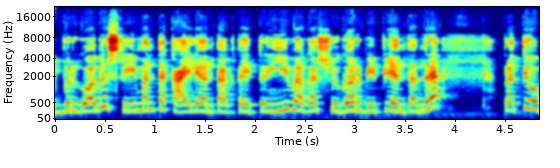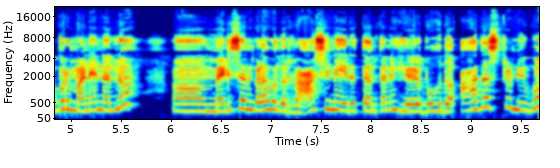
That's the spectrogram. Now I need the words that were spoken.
ಇಬ್ಬರಿಗೋ ಅದು ಶ್ರೀಮಂತ ಕಾಯಿಲೆ ಅಂತ ಆಗ್ತಾ ಇತ್ತು. ಇವಾಗ ಶುಗರ್, ಬಿ ಪಿ ಅಂತಂದರೆ ಪ್ರತಿಯೊಬ್ಬರ ಮನೆಯಲ್ಲೂ ಮೆಡಿಸನ್ಗಳ ಒಂದು ರಾಶಿನೇ ಇರುತ್ತೆ ಅಂತಲೇ ಹೇಳಬಹುದು. ಆದಷ್ಟು ನೀವು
